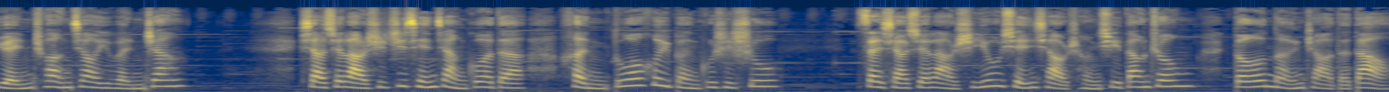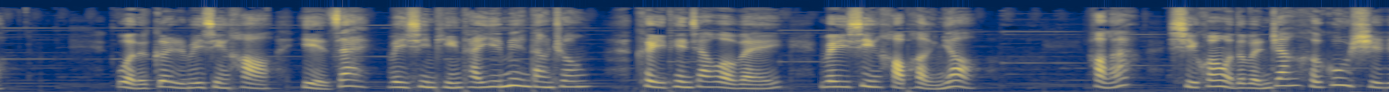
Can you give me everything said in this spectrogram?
原创教育文章。小学老师之前讲过的很多绘本故事书，在小雪老师优选小程序当中都能找得到。我的个人微信号也在微信平台页面当中，可以添加我为微信好朋友。好啦，喜欢我的文章和故事，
